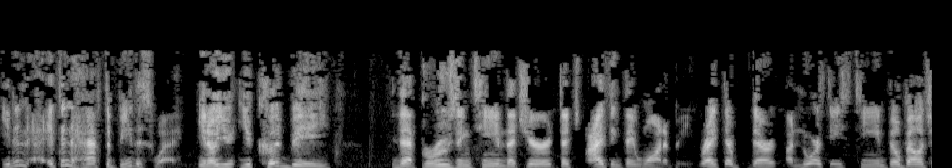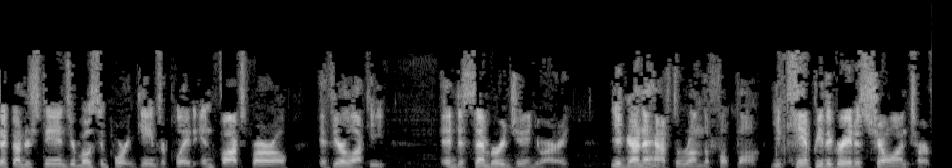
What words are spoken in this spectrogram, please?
you didn't, it didn't have to be this way. You know, you, you could be that bruising team that you're, that I think they want to be, right? They're, they're a Northeast team. Bill Belichick understands your most important games are played in Foxborough, if you're lucky, in December and January you're going to have to run the football. You can't be the greatest show on turf.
